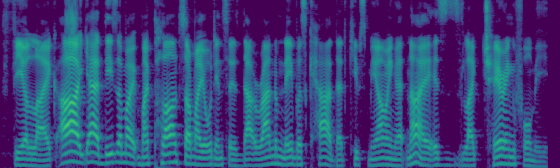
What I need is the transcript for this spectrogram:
feel like ah yeah these are my my plants are my audiences that random neighbor's cat that keeps meowing at night is like cheering for me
